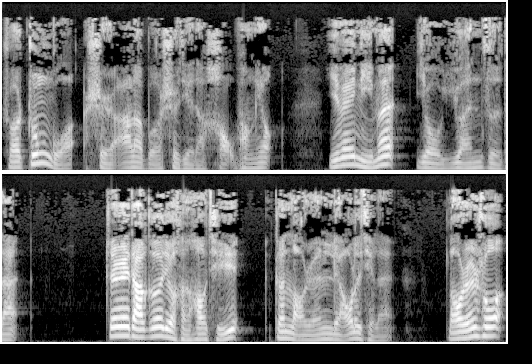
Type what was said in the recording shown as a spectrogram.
说：“中国是阿拉伯世界的好朋友，因为你们有原子弹。”这位大哥就很好奇，跟老人聊了起来。老人说：“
